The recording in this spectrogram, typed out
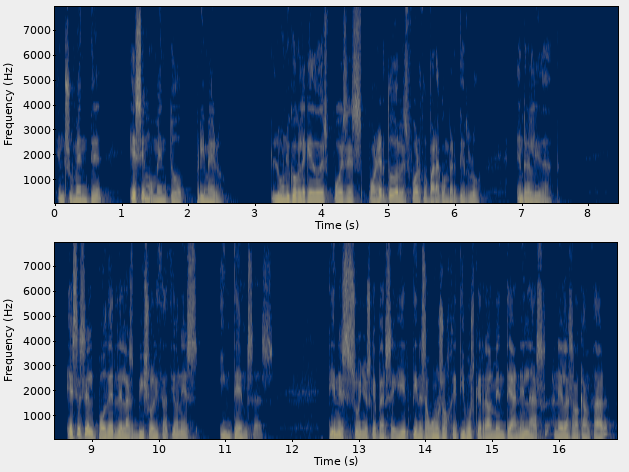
en su mente, ese momento primero. Lo único que le quedó después es poner todo el esfuerzo para convertirlo en realidad. Ese es el poder de las visualizaciones intensas. ¿Tienes sueños que perseguir? ¿Tienes algunos objetivos que realmente anhelas, anhelas alcanzar?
